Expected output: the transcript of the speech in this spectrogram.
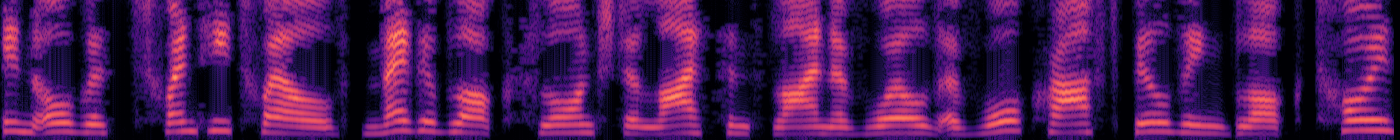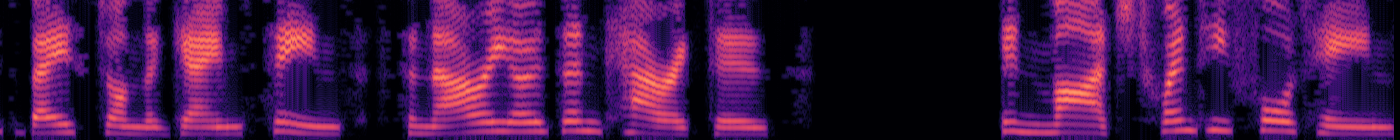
In August 2012, Mega Bloks launched a licensed line of World of Warcraft building block toys based on the game scenes, scenarios and characters. In March 2014,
